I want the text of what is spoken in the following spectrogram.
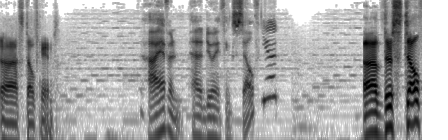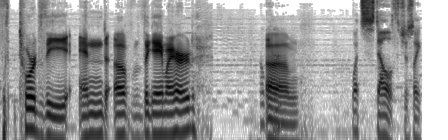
uh, stealth games. I haven't had to do anything stealth yet. Uh, there's stealth towards the end of the game. I heard. Okay. Um, What's stealth? Just like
